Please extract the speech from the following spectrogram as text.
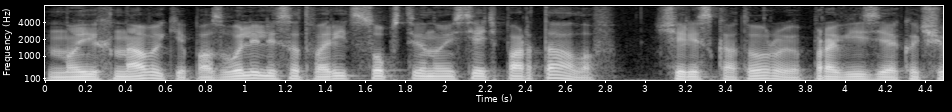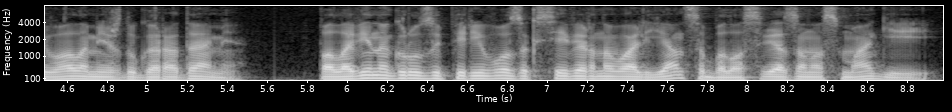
Но их навыки позволили сотворить собственную сеть порталов, через которую провизия кочевала между городами. Половина грузоперевозок Северного Альянса была связана с магией.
